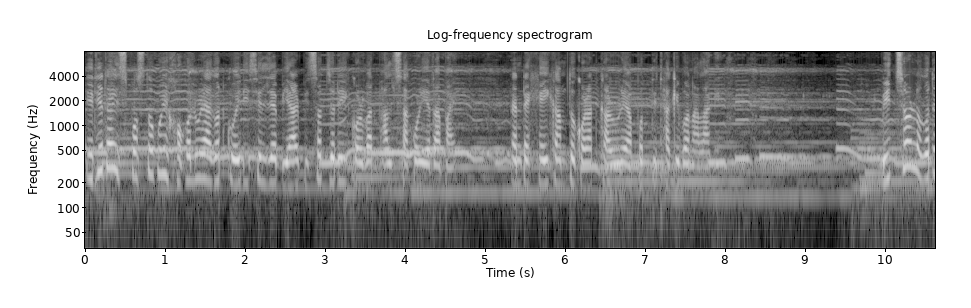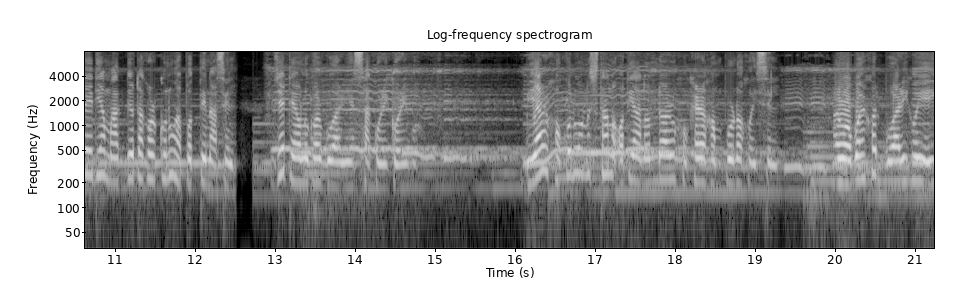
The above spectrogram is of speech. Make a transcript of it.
তেতিয়া তাই স্পষ্টকৈ সকলোৰে আগত কৈ দিছিল যে বিয়াৰ পিছত যদি ক'ৰবাত ভাল চাকৰি এটা পায় তেন্তে সেই কামটো কৰাত কাৰোৰে আপত্তি থাকিব নালাগে। বিৎসৰ লগতে এতিয়া মাক দেউতাকৰ কোনো আপত্তি নাছিল যে তেওঁলোকৰ বোৱাৰীয়ে চাকৰি কৰিব। বিয়াৰ সকলো অনুষ্ঠান অতি আনন্দ আৰু সুখেৰে সম্পূৰ্ণ হৈছিল আৰু অৱশেষত বোৱাৰী হৈ এই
